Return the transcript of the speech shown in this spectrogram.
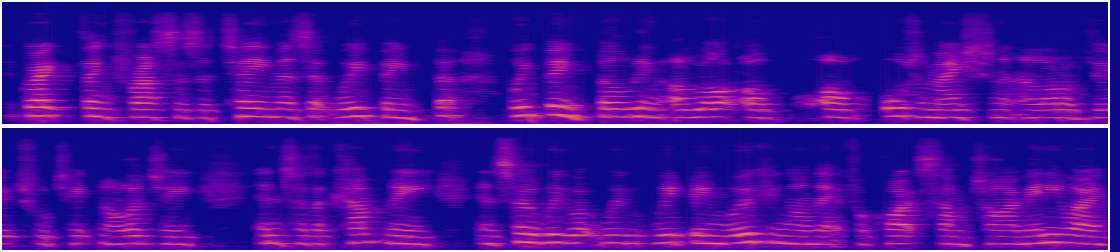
the great thing for us as a team is that we've been we've been building a lot of, of automation and a lot of virtual technology into the company, and so we were we, we'd been working on that for quite some time anyway.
